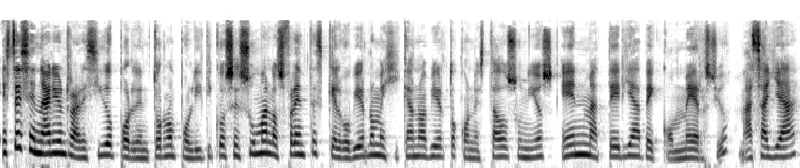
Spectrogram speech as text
Este escenario enrarecido por el entorno político se suma a los frentes que el gobierno mexicano ha abierto con Estados Unidos en materia de de comercio, más allá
